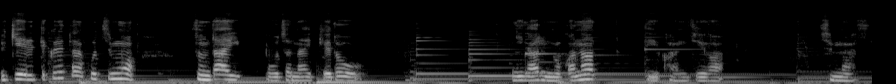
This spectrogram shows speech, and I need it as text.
受け入れてくれたらこっちもその第一歩じゃないけどになるのかなっていう感じがします。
